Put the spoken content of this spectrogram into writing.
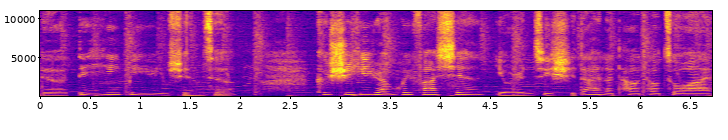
的第一避孕选择。可是依然会发现，有人即使戴了套套做爱。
